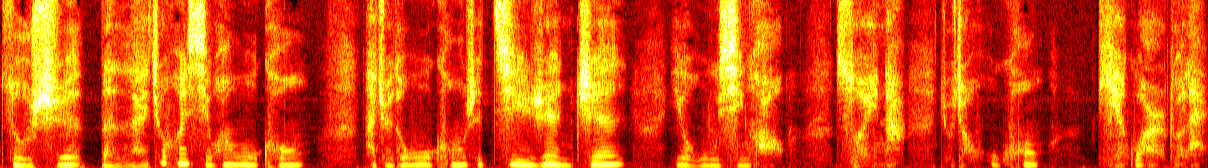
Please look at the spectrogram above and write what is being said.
祖师本来就很喜欢悟空，他觉得悟空是既认真又悟性好，所以呢，就叫悟空贴过耳朵来，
